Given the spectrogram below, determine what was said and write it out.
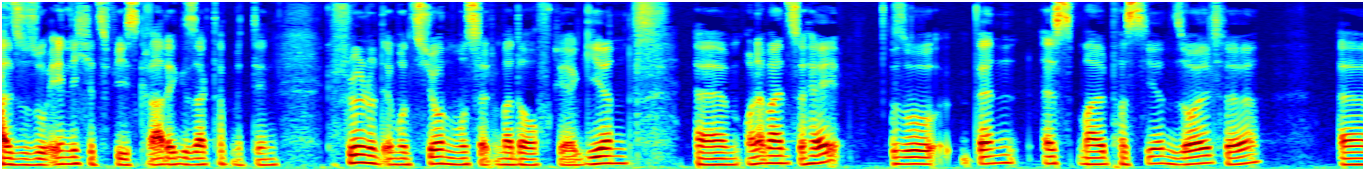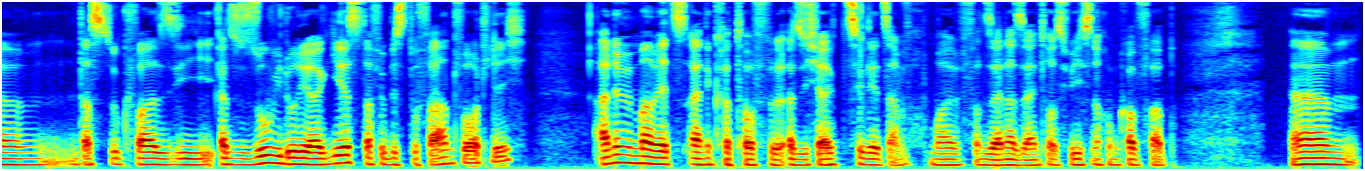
also so ähnlich jetzt, wie ich es gerade gesagt habe, mit den Gefühlen und Emotionen, man muss halt immer darauf reagieren. Ähm, und er meint so, hey, so wenn es mal passieren sollte, dass du quasi, also so wie du reagierst, dafür bist du verantwortlich. Annehmen wir mal jetzt eine Kartoffel. Also ich erzähle jetzt einfach mal von seiner Seite aus, wie ich es noch im Kopf habe. Ähm,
